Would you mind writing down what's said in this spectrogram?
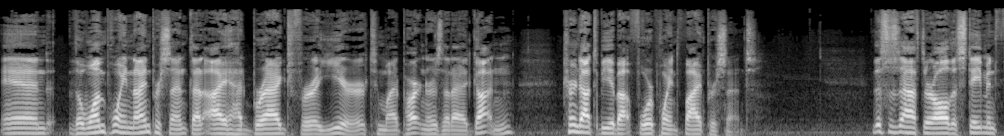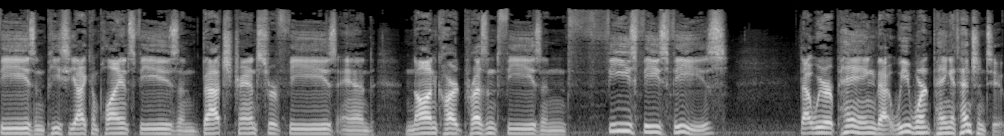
and the 1.9% that I had bragged for a year to my partners that I had gotten turned out to be about 4.5%. This was after all the statement fees and PCI compliance fees and batch transfer fees and non card present fees and fees, fees, fees that we were paying that we weren't paying attention to.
